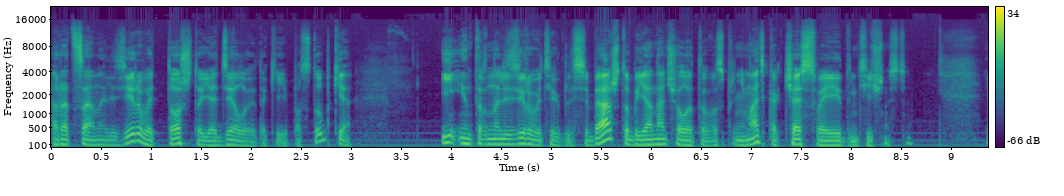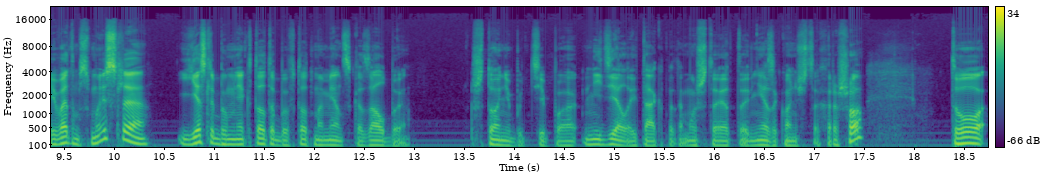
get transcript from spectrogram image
рационализировать то, что я делаю такие поступки, и интернализировать их для себя, чтобы я начал это воспринимать как часть своей идентичности. И в этом смысле, если бы мне кто-то бы в тот момент сказал бы что-нибудь типа «не делай так, потому что это не закончится хорошо», то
